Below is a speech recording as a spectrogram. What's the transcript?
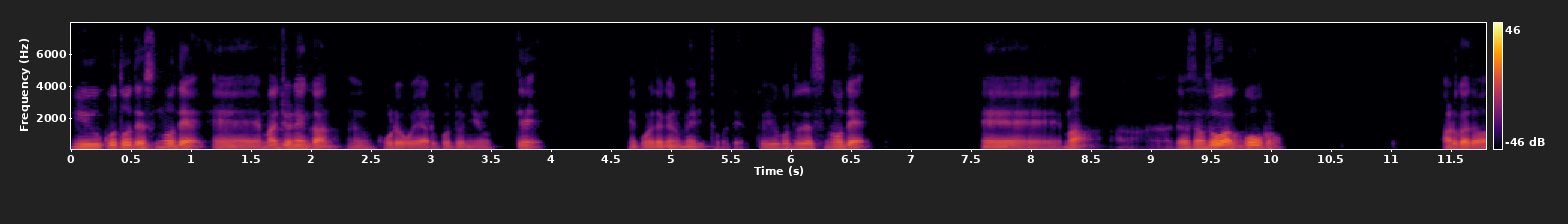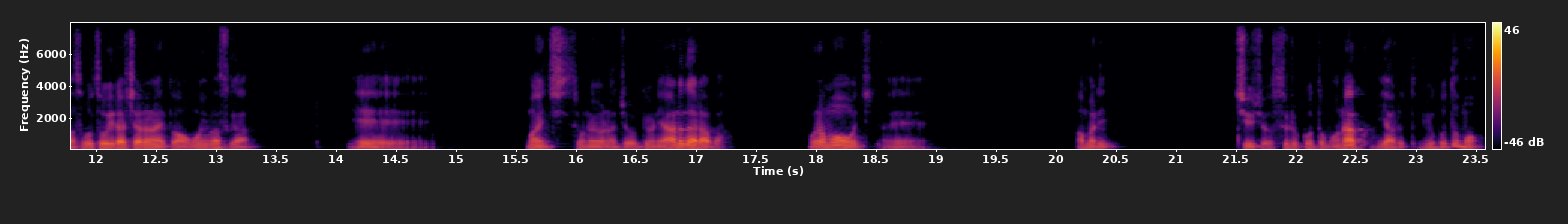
ということですので、えーまあ、10年間これをやることによってこれだけのメリットが出る。ということですので、えー、まあ財産総額5億のある方はそうそういらっしゃらないとは思いますが、えー、毎日そのような状況にあるならばこれはもう、えー、あまり躊躇することもなくやるということも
